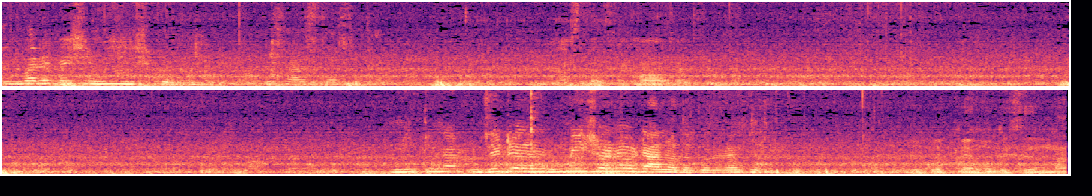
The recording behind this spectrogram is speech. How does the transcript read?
একবারে বেশি মিহিস করে না। বেশি আস্তে আস্তে আস্তে আস্তে খাওয়া যায় নতুন আর যেটা মিশ হয় ওটা আলাদা করে রেখে। দিই এটা কেন দিছে? না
